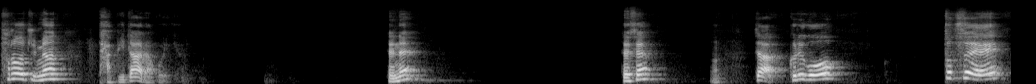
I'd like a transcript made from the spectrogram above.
풀어주면 답이다 라고 얘기해요. 됐네? 됐어요? 어. 자, 그리고 숙소에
